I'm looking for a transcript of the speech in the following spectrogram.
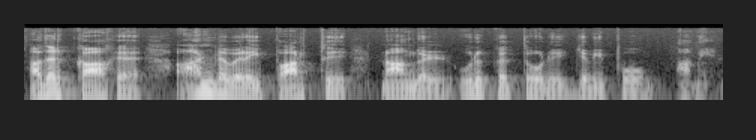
அதற்காக ஆண்டவரை பார்த்து நாங்கள் உருக்கத்தோடு ஜெபிப்போம். ஆமேன்.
